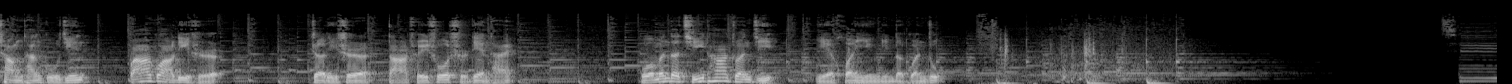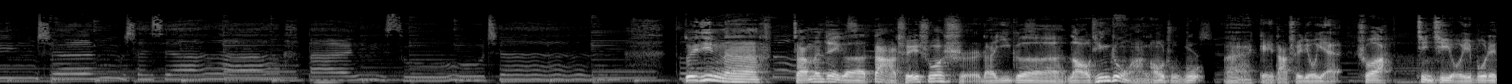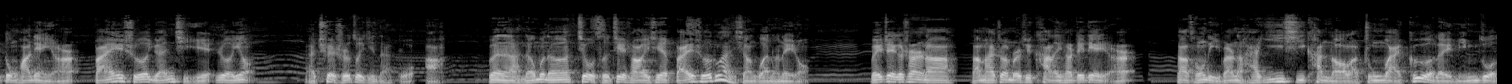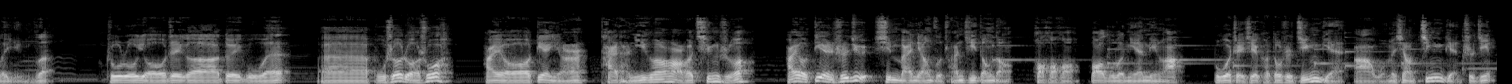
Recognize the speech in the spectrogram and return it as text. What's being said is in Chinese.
畅谈古今，八卦历史。这里是大锤说史电台。我们的其他专辑也欢迎您的关注。青城山下白素贞。最近呢，咱们这个大锤说史的一个老听众啊，老主顾，哎，给大锤留言说啊，近期有一部这动画电影《白蛇缘起》热映，哎，确实最近在播啊。问啊，能不能就此介绍一些《白蛇传》相关的内容？为这个事儿呢，咱们还专门去看了一下这电影。那从里边呢，还依稀看到了中外各类名作的影子，诸如有这个对古文呃《捕蛇者说》，还有电影《泰坦尼克号》和《青蛇》，还有电视剧《新白娘子传奇》等等。好好好，暴露了年龄啊！不过这些可都是经典啊，我们向经典致敬。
